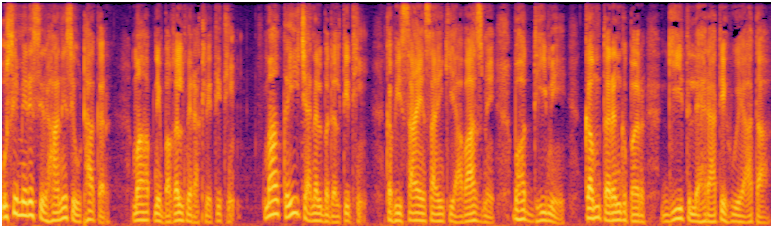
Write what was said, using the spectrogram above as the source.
उसे मेरे सिरहाने से उठाकर माँ अपने बगल में रख लेती थी। माँ कई चैनल बदलती थी। कभी साए साए की आवाज़ में बहुत धीमे, कम तरंग पर गीत लहराते हुए आता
